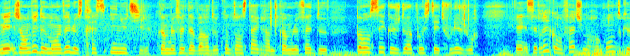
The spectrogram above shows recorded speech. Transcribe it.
Mais j'ai envie de m'enlever le stress inutile, comme le fait d'avoir deux comptes Instagram, comme le fait de penser que je dois poster tous les jours. Et c'est vrai qu'en fait, je me rends compte que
